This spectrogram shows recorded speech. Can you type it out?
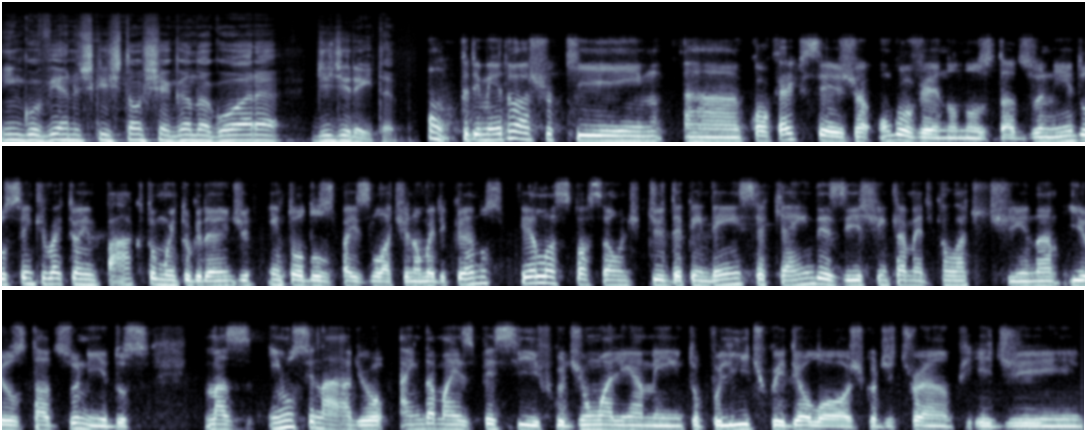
em governos que estão chegando agora de direita? Bom, primeiro eu acho que uh, qualquer que seja um governo nos Estados Unidos sempre vai ter um impacto muito grande em todos os países latino-americanos pela situação de dependência que ainda existe entre a América Latina e os Estados Unidos mas em um cenário ainda mais específico de um alinhamento político ideológico de Trump e de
